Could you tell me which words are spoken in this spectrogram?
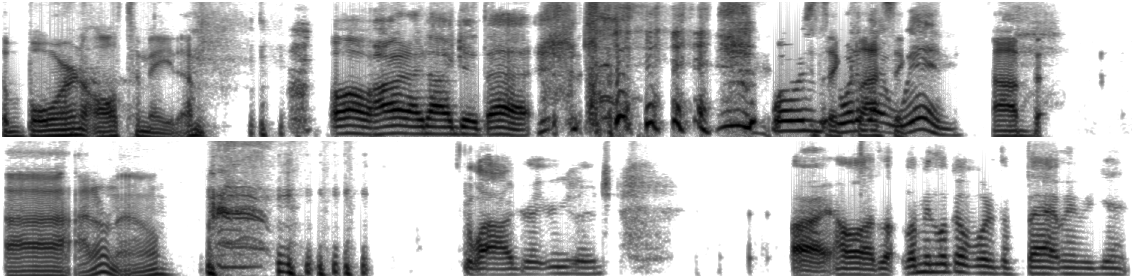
The Bourne Ultimatum. Oh, how did I not get that? what was the, what did that win? Uh, uh, I don't know. Wow, great research. All right, hold on. Let me look up what the Batman Begins.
